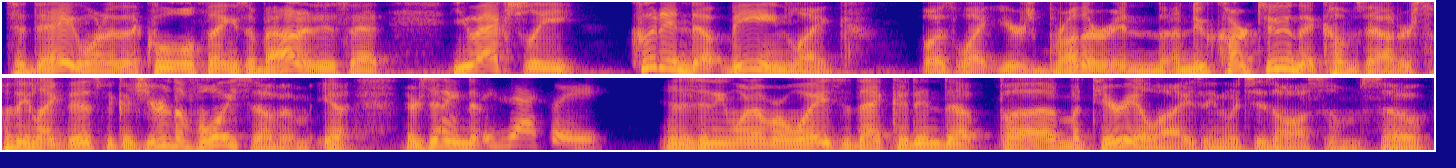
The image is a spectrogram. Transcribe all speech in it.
today one of the cool things about it is that you actually could end up being like Buzz Lightyear's brother in a new cartoon that comes out or something like this because you're the voice of him. Yeah, there's yes, any exactly. There's any one of our ways that that could end up uh, materializing, which is awesome. So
